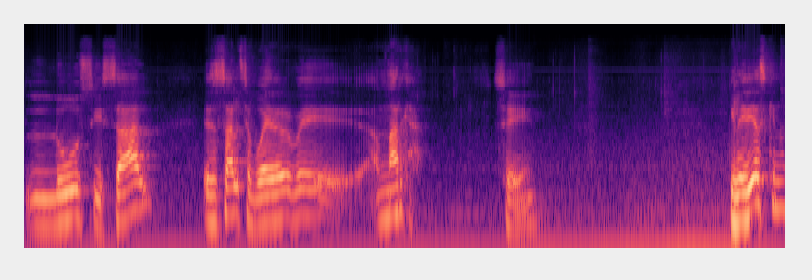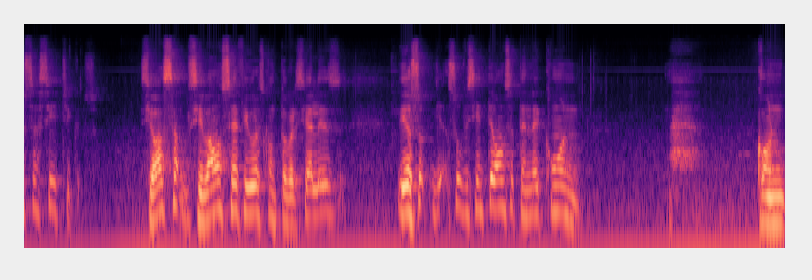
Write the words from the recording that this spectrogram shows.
luz y sal, esa sal se vuelve amarga. Sí. Y la idea es que no sea así, chicos. Si, si vamos a ser figuras controversiales, Dios, ya suficiente vamos a tener con, con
